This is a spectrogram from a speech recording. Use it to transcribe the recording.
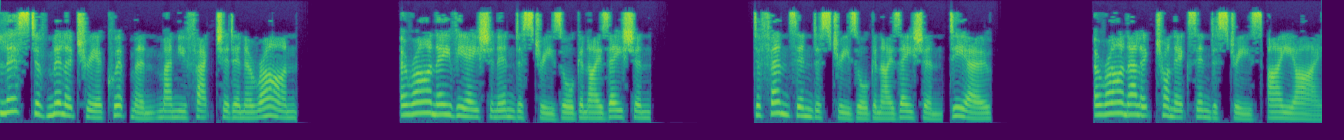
List of military equipment manufactured in Iran. Iran Aviation Industries Organization. Defense Industries Organization DO Iran Electronics Industries IEI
